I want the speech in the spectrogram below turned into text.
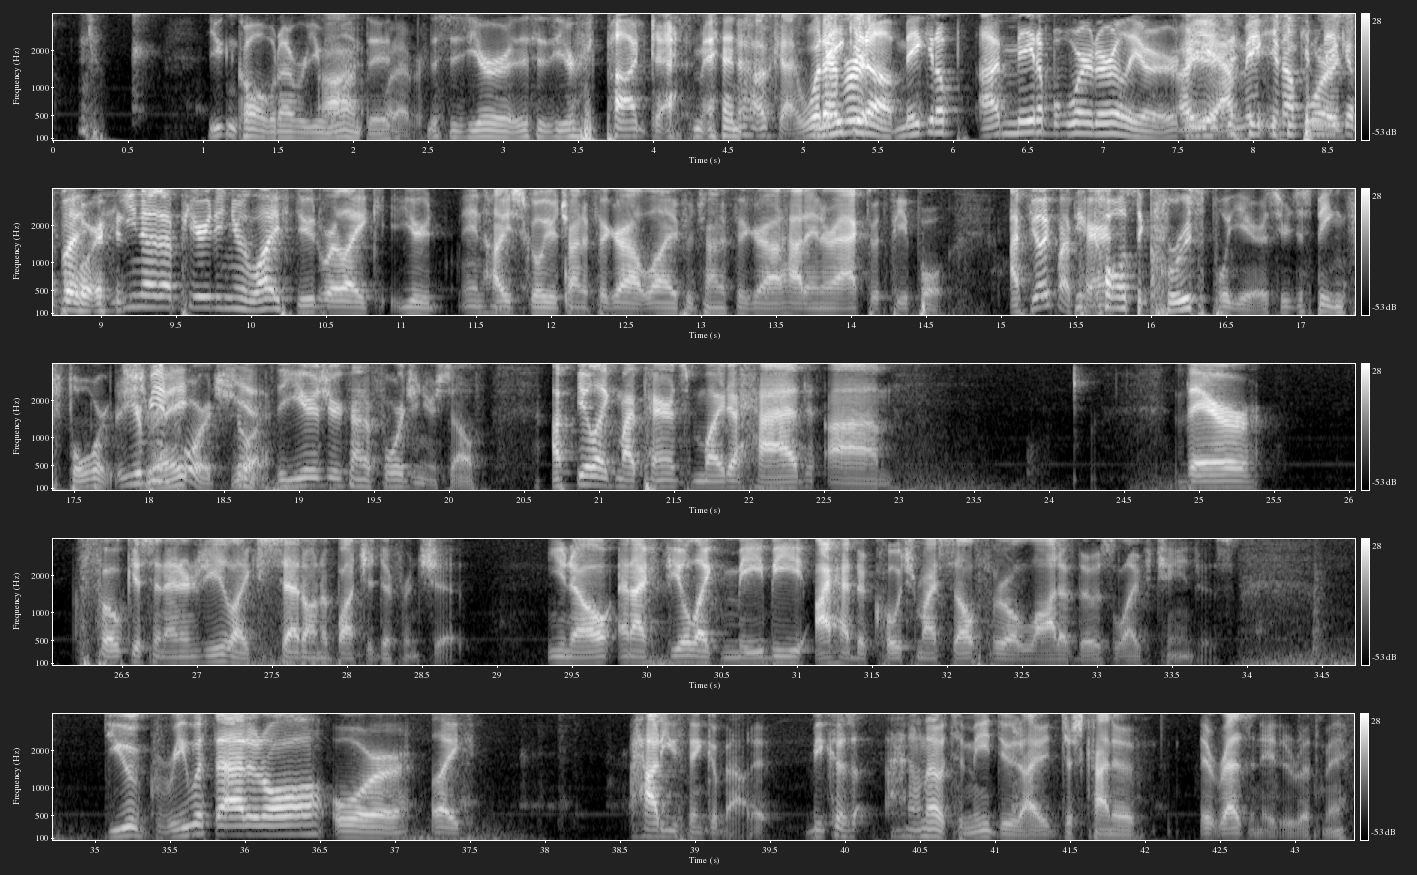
You can call it whatever you All want, right, dude. whatever. This is your this is your podcast, man. Okay, whatever- Make it up. Make it up. I made up a word earlier. Oh yeah, I'm making You up can words, make up but words. you know that period in your life, dude, where like you're in high school, you're trying to figure out life, you're trying to figure out how to interact with people. I feel like my You parents call it the crucible years. You're just being forged. You're being right? forged, sure. Yeah. The years you're kind of forging yourself. I feel like my parents might have had um, their focus and energy like set on a bunch of different shit, you know. And I feel like maybe I had to coach myself through a lot of those life changes. Do you agree with that at all, or like, how do you think about it? Because I don't know. To me, dude, I just kind of it resonated with me.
